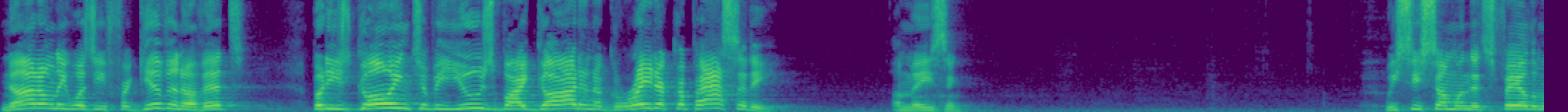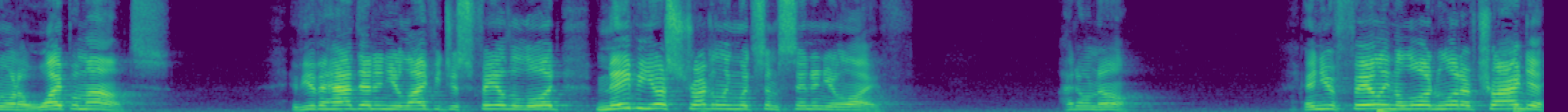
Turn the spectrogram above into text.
not only was he forgiven of it, but he's going to be used by God in a greater capacity. Amazing. We see someone that's failed and we want to wipe them out. Have you ever had that in your life? You just failed the Lord? Maybe you're struggling with some sin in your life. I don't know and you're failing the Lord, and Lord, I've tried to,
